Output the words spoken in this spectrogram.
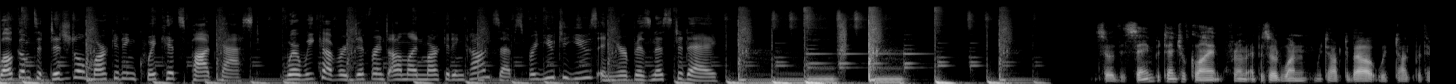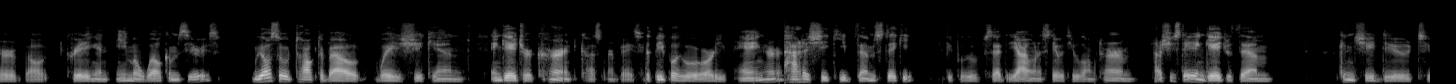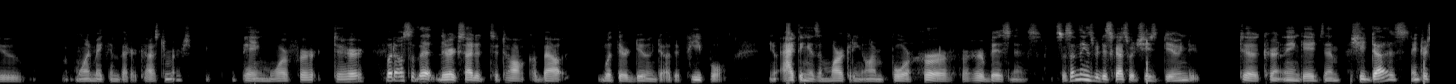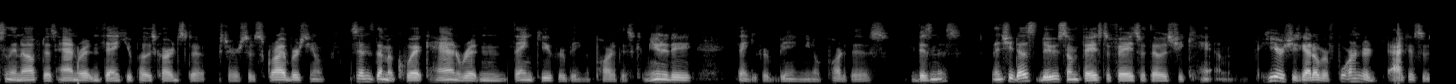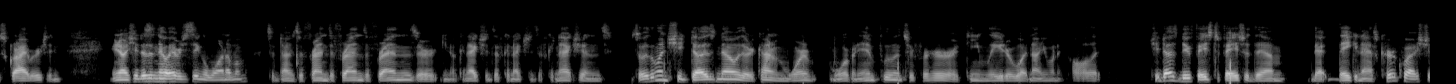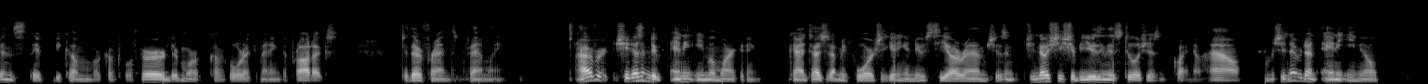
Welcome to Digital Marketing Quick Hits Podcast, where we cover different online marketing concepts for you to use in your business today. So, the same potential client from episode one we talked about, we talked with her about creating an email welcome series. We also talked about ways she can engage her current customer base, the people who are already paying her. How does she keep them sticky? People who've said, Yeah, I want to stay with you long term. How does she stay engaged with them? What can she do to one, make them better customers, paying more for to her, but also that they're excited to talk about what they're doing to other people, you know, acting as a marketing arm for her, for her business. So some things we discuss what she's doing to, to currently engage them. She does, interestingly enough, does handwritten thank you postcards to, to her subscribers, you know, sends them a quick handwritten thank you for being a part of this community. Thank you for being, you know, part of this business. Then she does do some face to face with those she can. Here, she's got over 400 active subscribers, and you know, she doesn't know every single one of them. Sometimes the friends of friends of friends, or you know, connections of connections of connections. So the ones she does know, they're kind of more more of an influencer for her, or a team lead, or whatnot you want to call it. She does do face to face with them. That they can ask her questions. They've become more comfortable with her. They're more comfortable recommending the products to their friends and family. However, she doesn't do any email marketing. Kind of touched on before. She's getting a new CRM. She doesn't. She knows she should be using this tool. She doesn't quite know how. But she's never done any email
